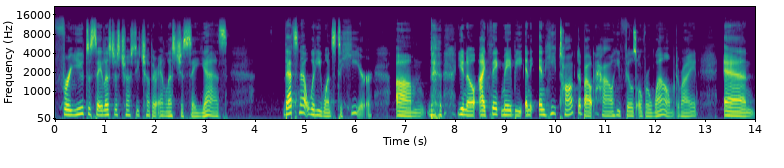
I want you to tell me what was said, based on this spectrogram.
for you to say, let's just trust each other and let's just say yes, that's not what he wants to hear. Um, you know, I think maybe, and and he talked about how he feels overwhelmed, right? And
